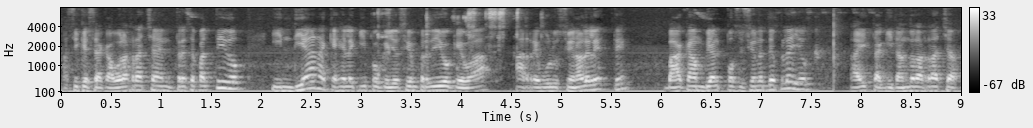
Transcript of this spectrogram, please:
Así que se acabó la racha en 13 partidos. Indiana, que es el equipo que yo siempre digo que va a revolucionar el este, va a cambiar posiciones de playoff. Ahí está quitando la racha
